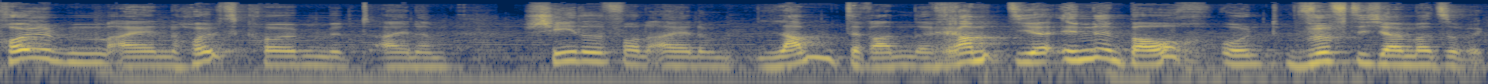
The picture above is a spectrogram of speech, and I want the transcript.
Kolben, ein Holzkolben mit einem Schädel von einem Lamm dran, rammt dir in den Bauch und wirft dich einmal zurück.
